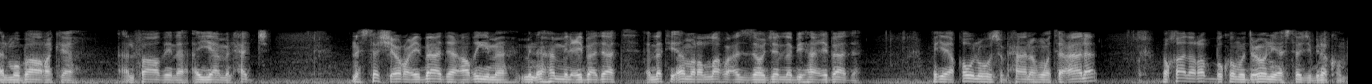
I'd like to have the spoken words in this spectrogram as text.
المباركة الفاضلة أيام الحج. نستشعر عبادة عظيمة من أهم العبادات التي أمر الله عز وجل بها عباده وهي قوله سبحانه وتعالى وقال ربكم ادعوني أستجب لكم.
